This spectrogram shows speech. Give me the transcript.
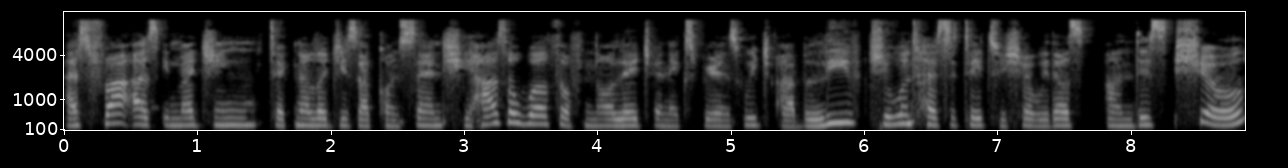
As far as emerging technologies are concerned, she has a wealth of knowledge and experience, which I believe she won't hesitate to share with us on this show.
